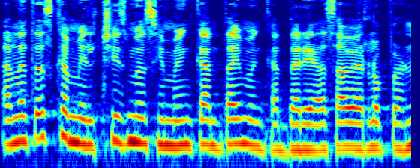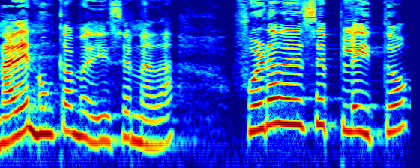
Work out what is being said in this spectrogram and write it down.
la neta es que a mí el chisme sí me encanta y me encantaría saberlo, pero nadie nunca me dice nada. Fuera de ese pleito,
